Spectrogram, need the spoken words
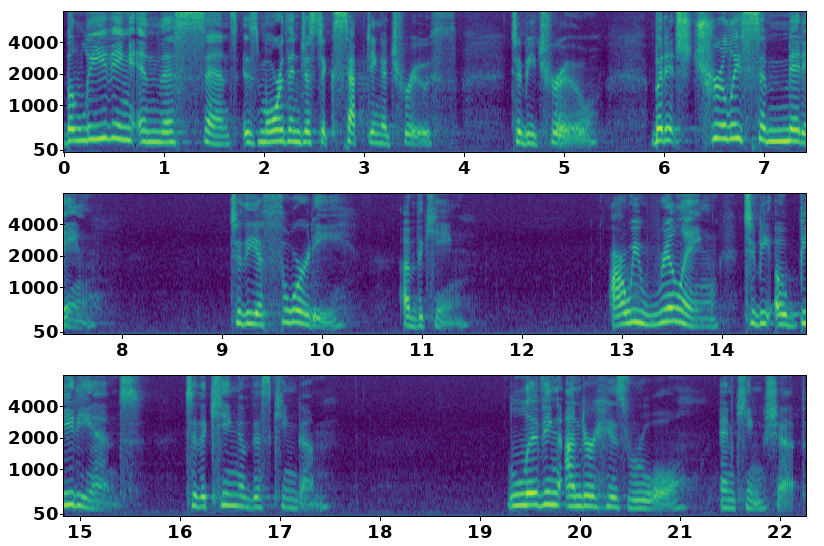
Believing in this sense is more than just accepting a truth to be true, but it's truly submitting to the authority of the king. Are we willing to be obedient to the king of this kingdom, living under his rule and kingship?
